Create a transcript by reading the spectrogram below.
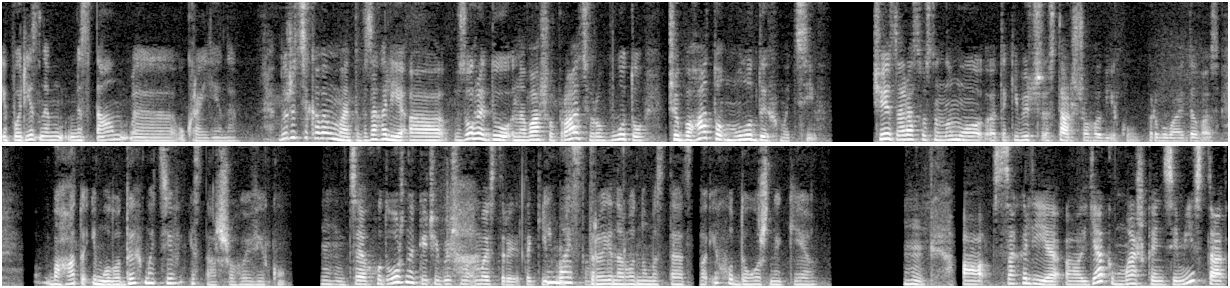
і по різним містам е, України. Дуже цікавий момент. Взагалі, а з огляду на вашу працю, роботу, чи багато молодих митців? Чи зараз в основному е, такі більш старшого віку прибувають до вас? Багато і молодих митців, і старшого віку. Це художники чи більш майстри? Такі І просто? майстри народного мистецтва, і художники. А взагалі, е, як мешканці міста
